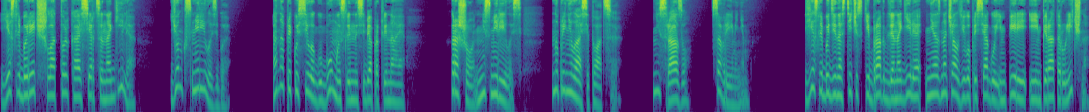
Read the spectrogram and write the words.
Если бы речь шла только о сердце Нагиля, Йонг смирилась бы. Она прикусила губу, мысленно себя проклиная. Хорошо, не смирилась, но приняла ситуацию. Не сразу, со временем. Если бы династический брак для Нагиля не означал его присягу империи и императору лично,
